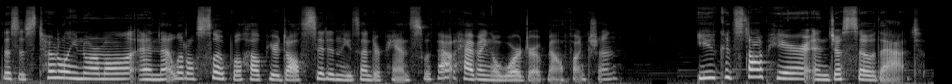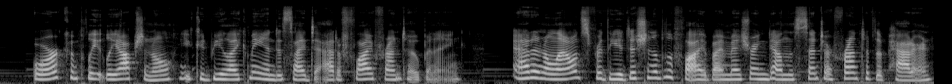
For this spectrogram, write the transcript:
This is totally normal, and that little slope will help your doll sit in these underpants without having a wardrobe malfunction. You could stop here and just sew that, or, completely optional, you could be like me and decide to add a fly front opening. Add an allowance for the addition of the fly by measuring down the center front of the pattern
